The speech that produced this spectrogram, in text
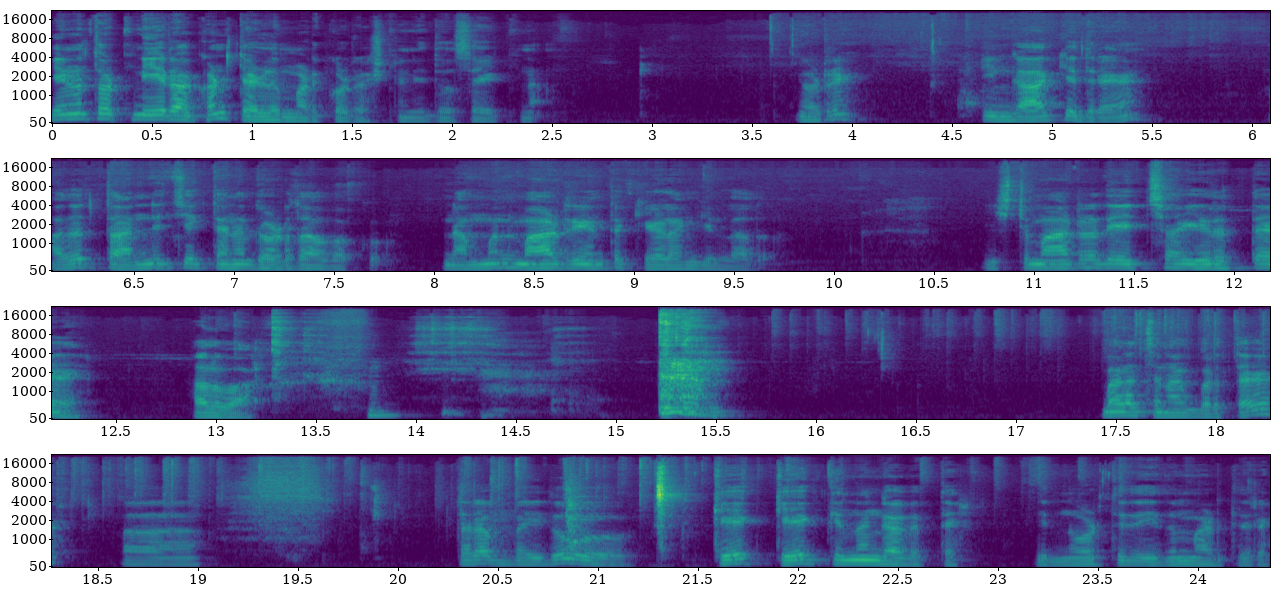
ಏನೋ ತೊಟ್ಟು ನೀರು ಹಾಕೊಂಡು ತೆಳ್ಳಗೆ ಮಾಡಿಕೊಡ್ರಿ ಅಷ್ಟೇ ಈ ದೋಸೆ ಹಿಟ್ಟನ್ನ ನೋಡ್ರಿ, ಹಿಂಗೆ ಹಾಕಿದರೆ ಅದು ತನ್ನಿಚ್ಚಿಗೆ ತಾನೇ ದೊಡ್ಡದಾಗಬೇಕು. ನಮ್ಮನ್ನು ಮಾಡ್ರಿ ಅಂತ ಕೇಳಂಗಿಲ್ಲ ಅದು. ಇಷ್ಟು ಮಾಡಿರೋದು ಹೆಚ್ಚಾಗಿರುತ್ತೆ ಅಲ್ವಾ? ಭಾಳ ಚೆನ್ನಾಗಿ ಬರುತ್ತೆ. ಥರ ಇದು ಕೇಕ್ ಕೇಕ್ ತಿನ್ನಂಗೆ ಆಗುತ್ತೆ. ಇದು ನೋಡ್ತಿದ್ರೆ ಇದು ಮಾಡ್ತಿದ್ರೆ.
